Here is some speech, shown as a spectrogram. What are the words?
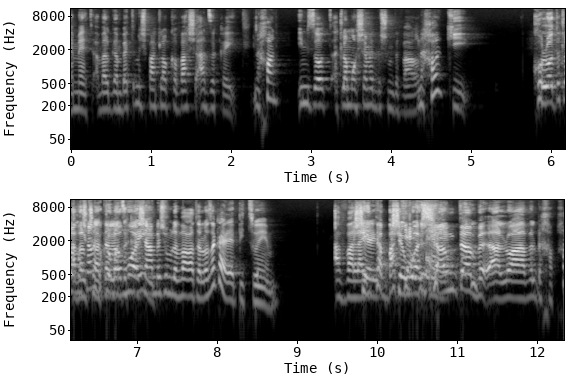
אמת, אבל גם בית המשפט לא קבע שאת זכאית. נכון, עם זאת, את לא מואשמת בשום דבר. נכון. כי כל עוד את לא אבל מואשמת כשאתה בכלום, לא את זכאית. מואשם בשום דבר, אתה לא זכאי לפיצויים. אבל כש- היית בכלא. כשהואשמת על לא העוול בכפך.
